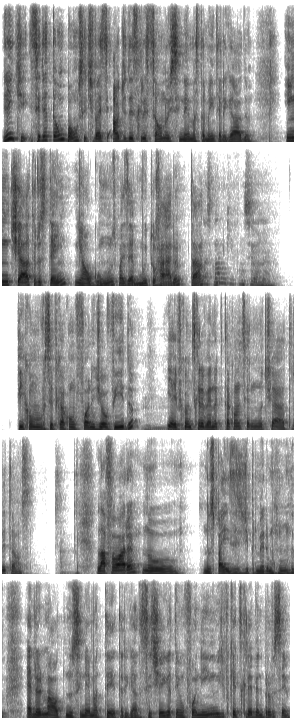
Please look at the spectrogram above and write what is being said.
Gente, seria tão bom se tivesse audiodescrição nos cinemas também, tá ligado? Em teatros tem, em alguns, mas é muito raro, tá? Mas como que funciona? Fica, você fica com fone de ouvido uhum. e aí ficam descrevendo o que tá acontecendo no teatro e tal. Ah. Lá fora, no, nos países de primeiro mundo, é normal no cinema ter, tá ligado? Você chega, tem um foninho e fica descrevendo pra você.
